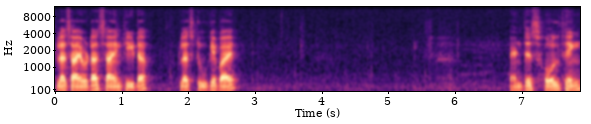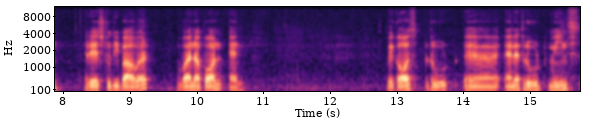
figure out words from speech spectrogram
plus iota sine theta plus 2k pi. And this whole thing raised to the power 1 upon n. Because root uh, nth root means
